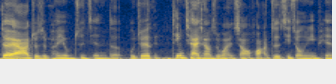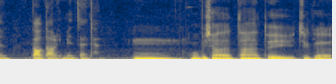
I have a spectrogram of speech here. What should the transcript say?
对啊，就是朋友之间的，我觉得听起来像是玩笑话。这是其中一篇报道里面在谈。嗯，我不晓得大家对于这个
